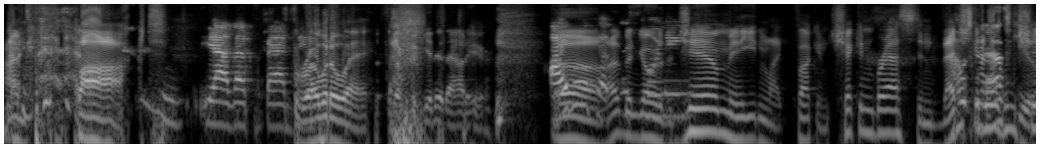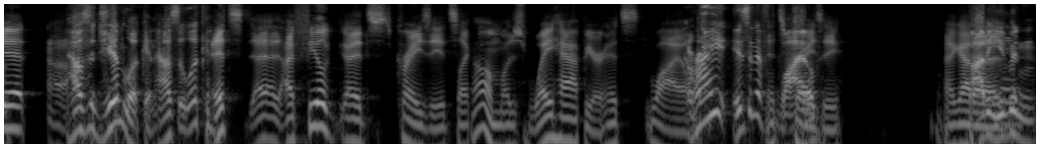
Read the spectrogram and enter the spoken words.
I'm bad. fucked. Yeah, that's bad. Throw it away. Throw get it out of here. I woke Uh, up I've been this going to the gym and eating like fucking chicken breast and I was vegetables ask and you, shit. Uh, How's the gym looking? How's it looking? it's? Uh, I feel it's crazy. It's like, oh, I'm just way happier. It's wild. right? Isn't it It's wild? crazy. I got Bobby, to you've been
